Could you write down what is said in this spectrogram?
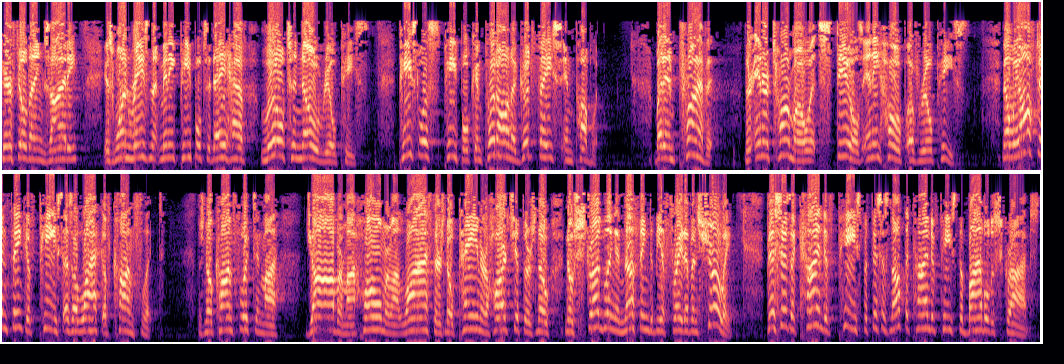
Fear-filled anxiety is one reason that many people today have little to no real peace. Peaceless people can put on a good face in public, but in private, their inner turmoil, it steals any hope of real peace. Now we often think of peace as a lack of conflict. There's no conflict in my job or my home or my life. There's no pain or hardship. There's no, no struggling and nothing to be afraid of. And surely, this is a kind of peace, but this is not the kind of peace the Bible describes.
